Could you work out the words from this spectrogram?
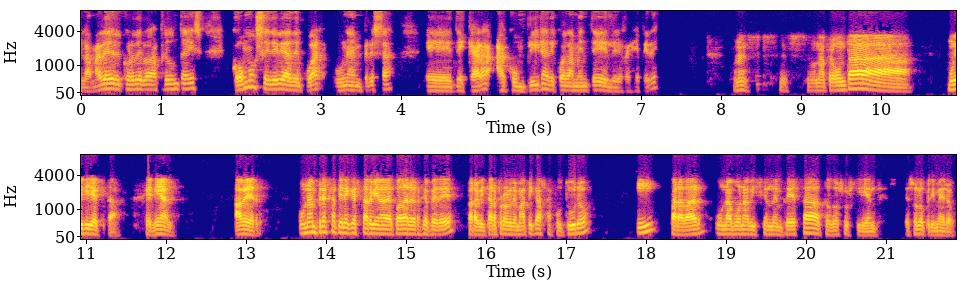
la madre del cordero de las preguntas es ¿cómo se debe adecuar una empresa de cara a cumplir adecuadamente el RGPD? Bueno, es una pregunta muy directa. Genial. A ver, una empresa tiene que estar bien adecuada al RGPD para evitar problemáticas a futuro y para dar una buena visión de empresa a todos sus clientes. Eso es lo primero.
